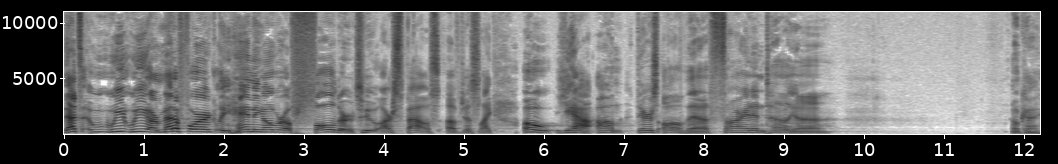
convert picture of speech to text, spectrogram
That's, we, we are metaphorically handing over a folder to our spouse of just like, oh, yeah, um, there's all this. Sorry I didn't tell you. Okay.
